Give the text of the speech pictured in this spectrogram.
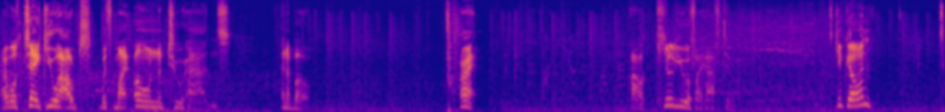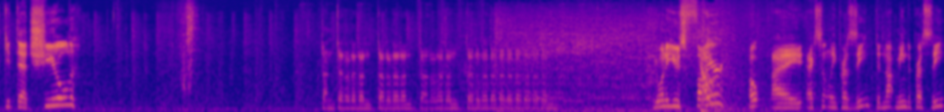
I will take you out with my own two hands and a bow. Alright. I'll kill you if I have to. Let's keep going. Let's get that shield. You want to use fire? Oh, I accidentally pressed Z. Did not mean to press Z.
